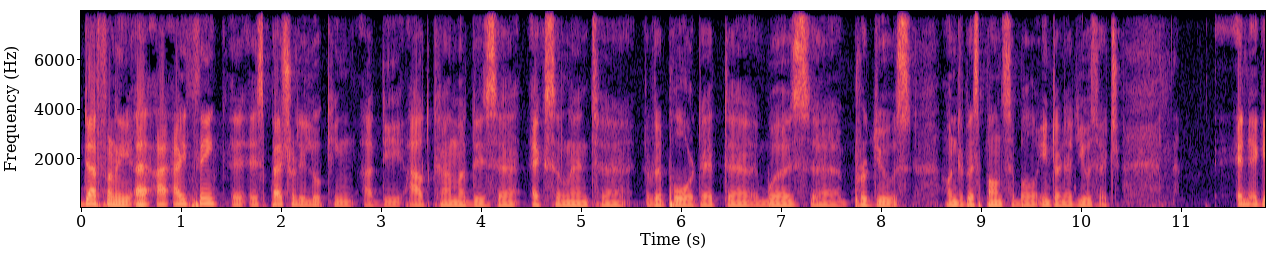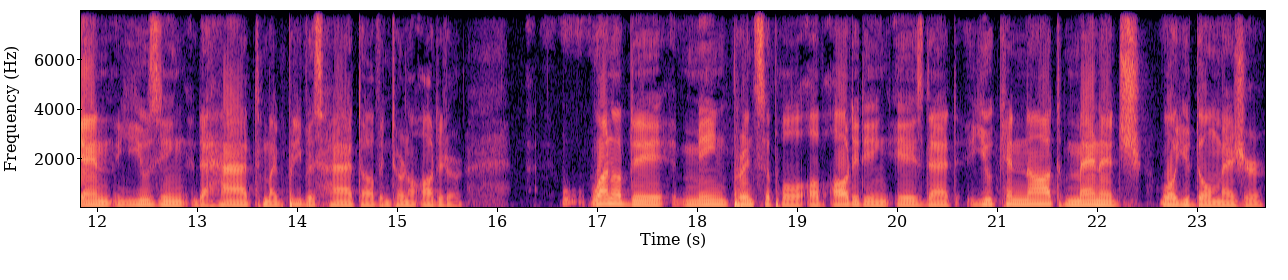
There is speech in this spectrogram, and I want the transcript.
Definitely. I, I, think, especially looking at the outcome of this uh, excellent uh, report that uh, was uh, produced on the responsible internet usage, and again, using the hat, my previous hat of internal auditor, one of the main principle of auditing is that you cannot manage what you don't measure.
